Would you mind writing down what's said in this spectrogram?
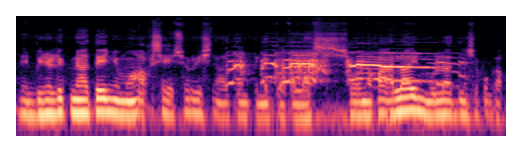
Then binalik natin yung mga accessories natin pinagkakalas. So naka-align mula dun sa pagkaka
